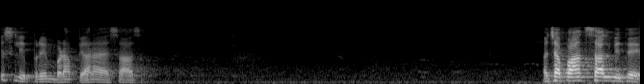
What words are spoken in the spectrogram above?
इसलिए प्रेम बड़ा प्यारा एहसास है। अच्छा पाँच साल बीते।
